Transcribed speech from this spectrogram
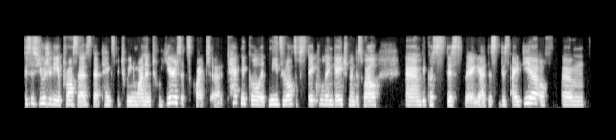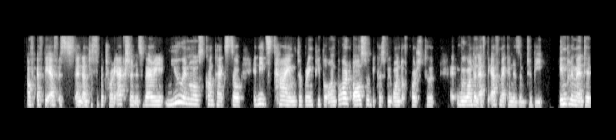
this is usually a process that takes between one and two years. It's quite uh, technical. It needs lots of stakeholder engagement as well, um, because this, uh, yeah, this this idea of um, of FBF is and anticipatory action is very new in most contexts. So it needs time to bring people on board. Also because we want, of course, to we want an FBF mechanism to be implemented,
